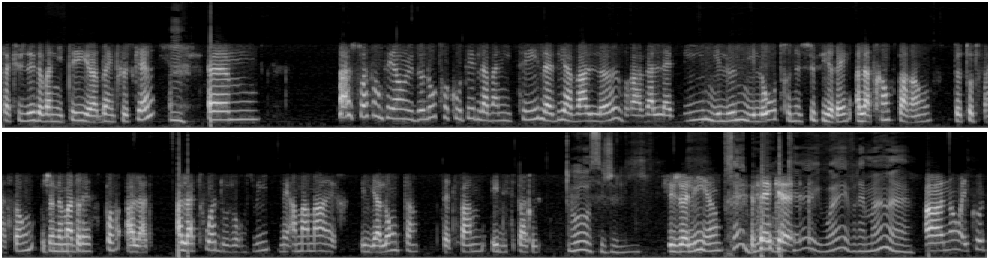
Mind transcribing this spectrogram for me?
s'accuser de vanité bien plus qu'elle. Mm. Page 61. De l'autre côté de la vanité, la vie avale l'œuvre, avale la vie, ni l'une ni l'autre ne suffirait à la transparence. De toute façon, je ne m'adresse pas à la, à la toi d'aujourd'hui, mais à ma mère. Il y a longtemps, cette femme est disparue. Oh, c'est joli. C'est joli, hein? Très beau recueil, ouais, vraiment. Euh. Ah non, écoute,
